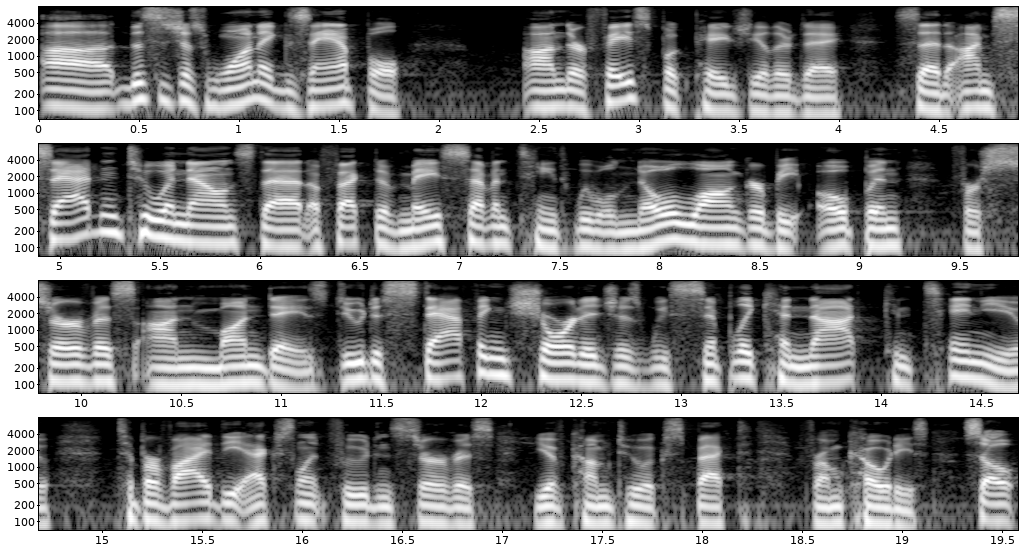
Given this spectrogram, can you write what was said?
Uh, this is just one example on their Facebook page the other day said, I'm saddened to announce that effective May 17th, we will no longer be open for service on Mondays. Due to staffing shortages, we simply cannot continue to provide the excellent food and service you have come to expect from Cody's. So,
